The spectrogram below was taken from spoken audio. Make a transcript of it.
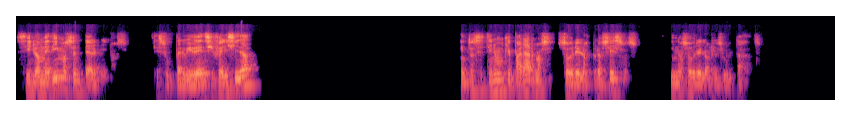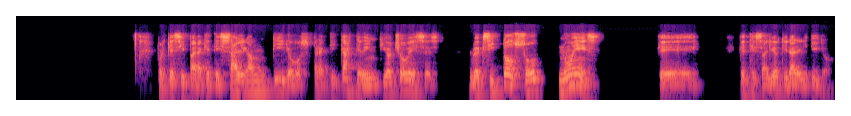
si lo medimos en términos de supervivencia y felicidad, entonces tenemos que pararnos sobre los procesos y no sobre los resultados. Porque si para que te salga un tiro vos practicaste 28 veces, lo exitoso no es que, que te salió tirar el tiro.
